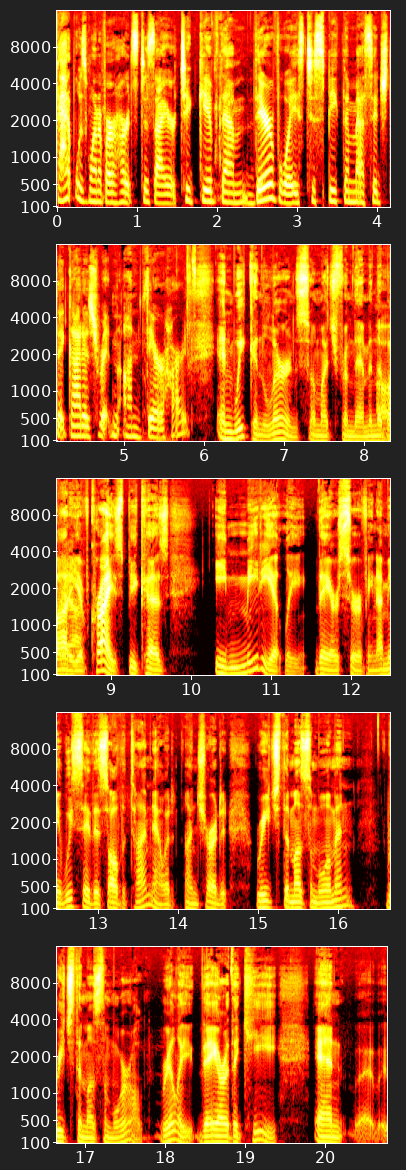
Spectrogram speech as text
that was one of our heart's desire to give them their voice to speak the message that God has written on their hearts. And we can learn so much from them in the oh, body yeah. of Christ because immediately they are serving. I mean, we say this all the time now at Uncharted reach the Muslim woman, reach the Muslim world. Really, they are the key and uh,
